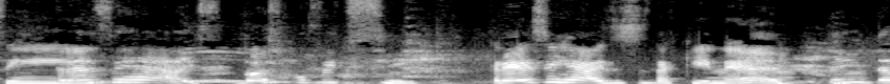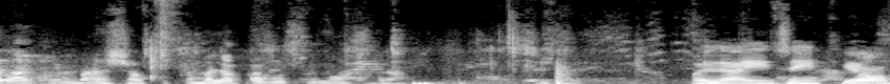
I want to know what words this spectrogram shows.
Sim. 13 reais, 2 por 25. 13 reais esse daqui, né? É, tem dela aqui embaixo, ó, fica melhor pra você mostrar. Olha aí, gente, ó.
